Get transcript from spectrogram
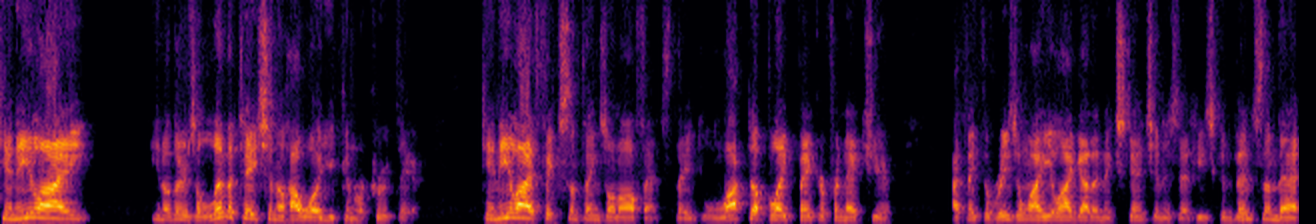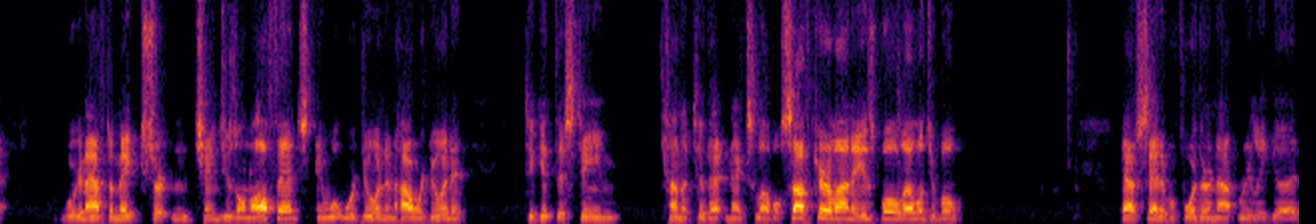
can Eli, you know, there's a limitation of how well you can recruit there. Can Eli fix some things on offense? They locked up Blake Baker for next year. I think the reason why Eli got an extension is that he's convinced them that we're going to have to make certain changes on offense and what we're doing and how we're doing it to get this team kind of to that next level. South Carolina is bowl eligible. I've said it before, they're not really good.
